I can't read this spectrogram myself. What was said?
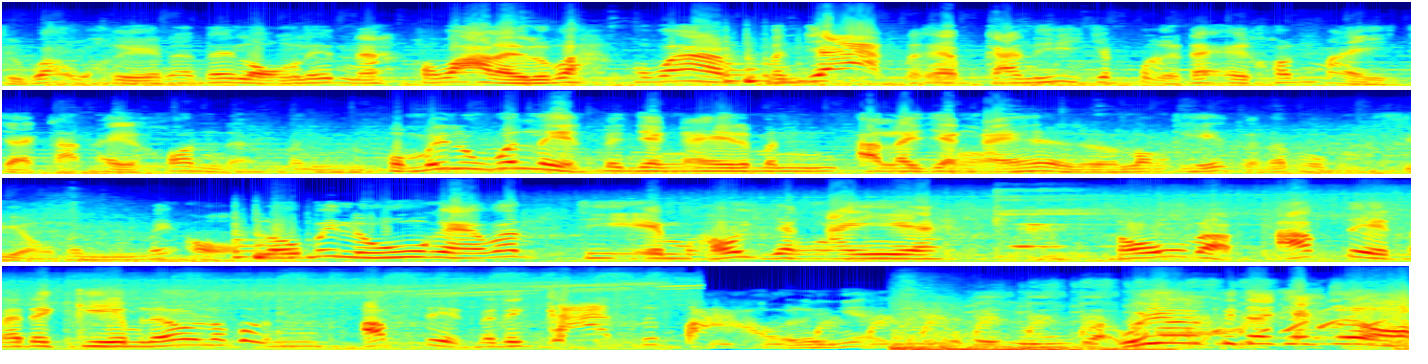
ถือว่าโอเคนะได้ลองเล่นนะเพราะว่าอะไรรู้ป่ะเพราะว่ามันยากนะครับการที่จะเปิดได้ไอคอนใหม่จากการ์ดไอคอนน่ะมันผมไม่รู้ว่าเลทเป็นยังไงมันอะไรยังไงเดี๋ยวลองเทสก่อนนะผมเสี่ยวมันไม่ออก เราไม่รู้ไงว่า GM เขายังไงไงเขาแบบอัปเดตมาในเกมแล้วแล้วมันอัปเดตมาในการ์ดหรือเปล่าอะไรเงี้ยก็ไม่รู้อะอุ้ยคุณจะเช็คเลยเหรอ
